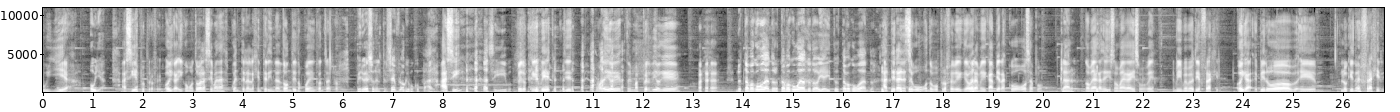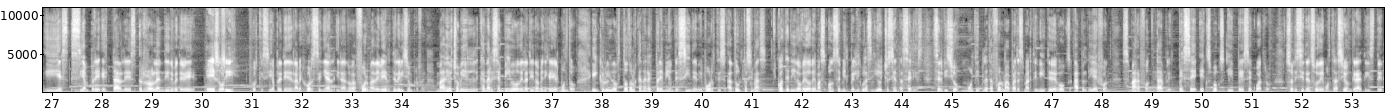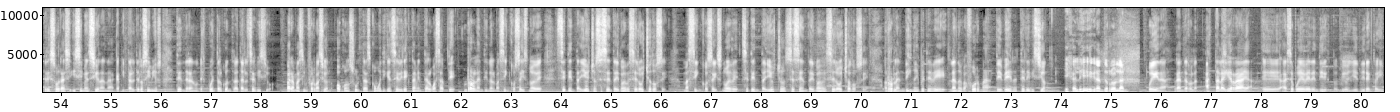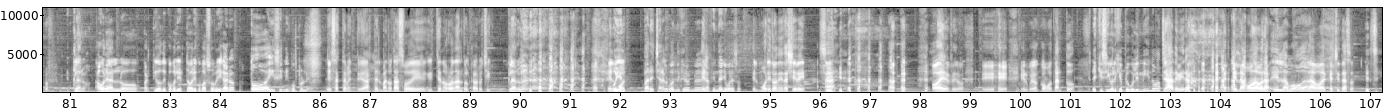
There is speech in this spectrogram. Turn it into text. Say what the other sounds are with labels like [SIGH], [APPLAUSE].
yeah. Oh yeah. Así es pues, profe. Oiga, y como todas las semanas, cuéntele a la gente linda dónde nos pueden encontrar, profe. Pero eso en el tercer bloque, pues compadre. Ah, ¿sí? [LAUGHS] sí, pues. Pero que ve, que- como le digo, eh, estoy más perdido que... [LAUGHS] Nos estamos acomodando, nos estamos acomodando todavía y nos estamos acomodando. [LAUGHS] Antes era en el segundo, pues, profe, ve que ahora me cambia las cosas, pues. Claro. No me hagas eso, no me haga eso, ¿ves? Mi memoria es frágil. Oiga, eh, pero eh, lo que no es frágil y es siempre estable es Rolandino PTV. Eso Por- sí. Porque siempre tiene la mejor señal y la nueva forma de ver televisión, profe. Más de 8.000 canales en vivo de Latinoamérica y el mundo, incluidos todos los canales premium de cine, deportes, adultos y más. Contenido VOD más 11.000 películas y 800 series. Servicio multiplataforma para Smart TV, TV Box, Apple y iPhone, smartphone, tablet, PC, Xbox y PS4. Soliciten su demostración gratis de 3 horas y si mencionan a Capital de los Simios, tendrán un descuento al contratar el servicio. Para más información o consultas, comuníquense directamente al WhatsApp de Rolandino al más 569 78 69 0812 más 569 78 69 0812 Rolandino IPTV, la nueva forma de ver televisión. Éjale, [LAUGHS] grande Roland. Buena, grande Roland. Hasta la guerra eh, se puede ver en directo, en directo ahí, profe. Claro. Ahora los partidos de Copa Libertadores y Copa Sudamericana, todo ahí sin ningún problema. Exactamente, hasta el manotazo de Cristiano Ronaldo al cabro chico. Claro. [LAUGHS] El, Oye, el- ¿van a echar algo dijeron eh, a fin de año por eso? el moretón en HD. Sí. ¿Ah? [LAUGHS] Oye, pero eh, el weón como tanto. Es que siguió el ejemplo de Will Smith, ¿no? Ya, de veras. [LAUGHS] es la moda ahora. Es la moda. La moda del cachetazo. Sí.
